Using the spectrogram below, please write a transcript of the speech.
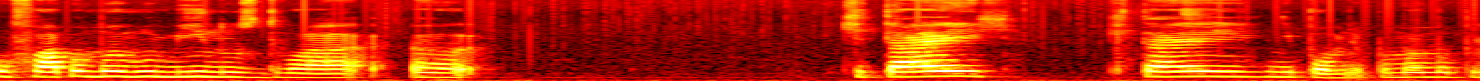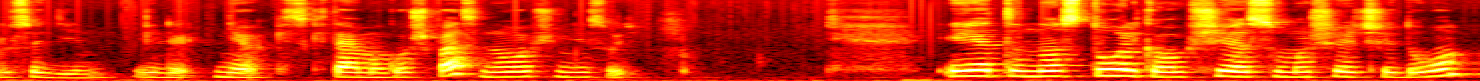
Уфа, по-моему, минус 2. Э, Китай... Китай, не помню, по-моему, плюс один. Или, нет, с Китаем могу ошибаться, но, в общем, не суть. И это настолько вообще сумасшедший дом.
